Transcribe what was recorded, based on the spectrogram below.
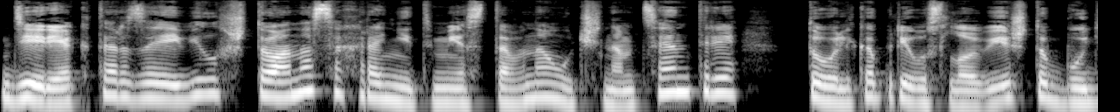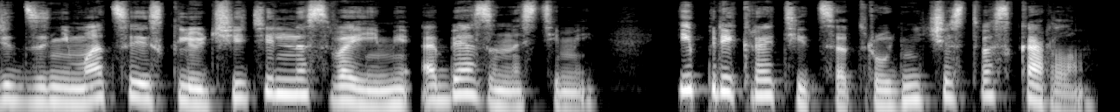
Директор заявил, что она сохранит место в научном центре только при условии, что будет заниматься исключительно своими обязанностями и прекратит сотрудничество с Карлом.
